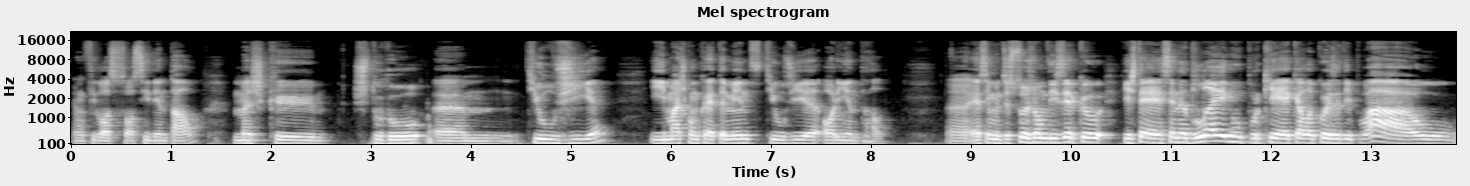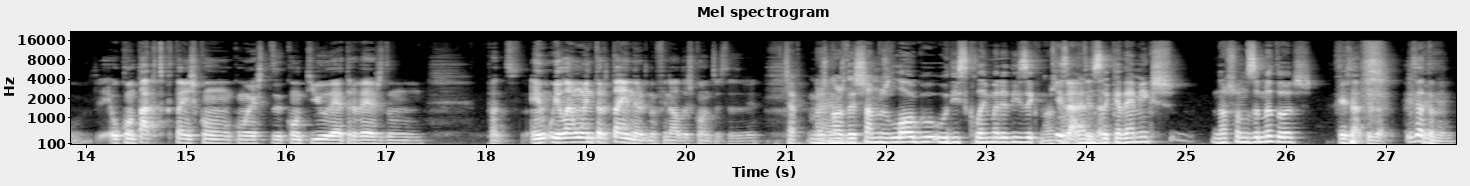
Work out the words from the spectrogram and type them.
é um filósofo ocidental, mas que estudou um, teologia e mais concretamente teologia oriental. Uh, é assim, muitas pessoas vão me dizer que eu- isto é cena de leigo, porque é aquela coisa tipo, ah, o, o contacto que tens com, com este conteúdo é através de um. Pronto, ele é um entertainer no final das contas, estás a ver? Certo, mas nós deixamos logo o disclaimer a dizer que nós Exato, não somos académicos, nós somos amadores. Exato, exato. Exatamente.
